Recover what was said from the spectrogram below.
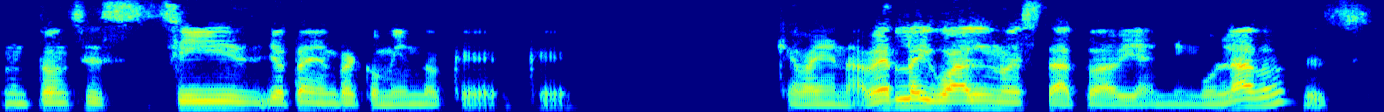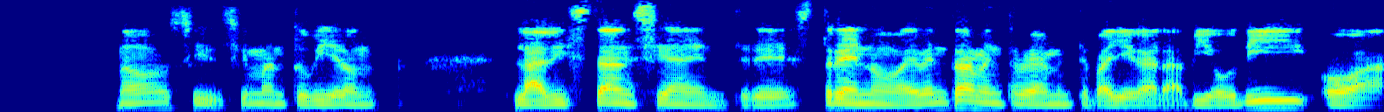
Entonces, sí, yo también recomiendo que, que, vayan a verla. Igual no está todavía en ningún lado. Es, ¿no? Sí, sí mantuvieron la distancia entre estreno. Eventualmente, obviamente, va a llegar a VOD o a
